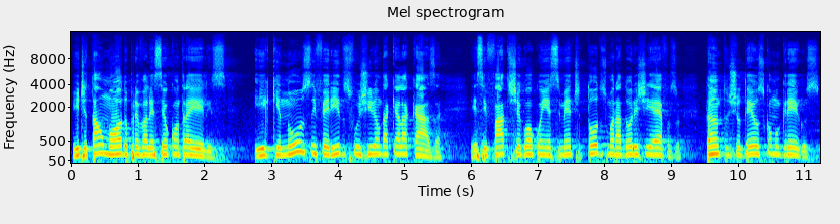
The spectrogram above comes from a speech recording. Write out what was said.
e de tal modo prevaleceu contra eles e que nus e feridos fugiram daquela casa. Esse fato chegou ao conhecimento de todos os moradores de Éfeso, tanto judeus como gregos.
